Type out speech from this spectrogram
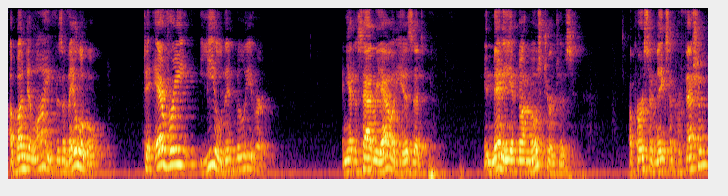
abundant life is available to every yielded believer. And yet, the sad reality is that in many, if not most churches, a person makes a profession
